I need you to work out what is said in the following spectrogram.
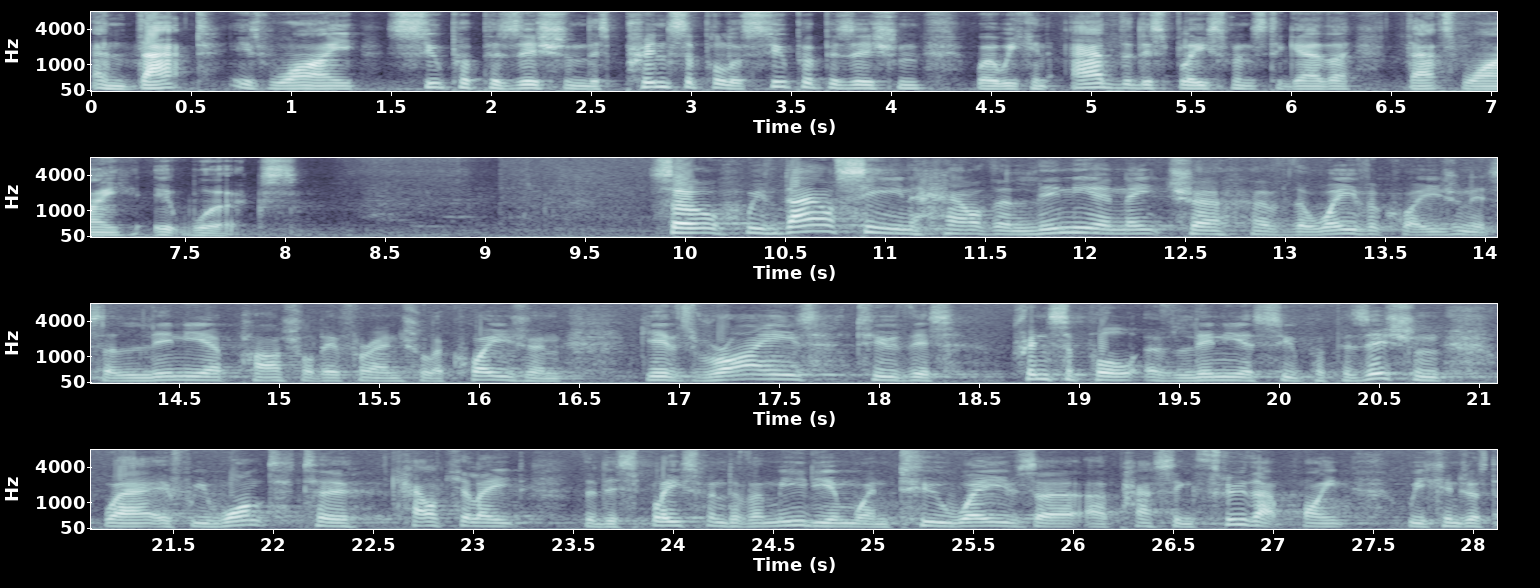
and that is why superposition, this principle of superposition, where we can add the displacements together, that's why it works. So we've now seen how the linear nature of the wave equation, it's a linear partial differential equation, gives rise to this principle of linear superposition where if we want to calculate the displacement of a medium when two waves are, are, passing through that point, we can just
